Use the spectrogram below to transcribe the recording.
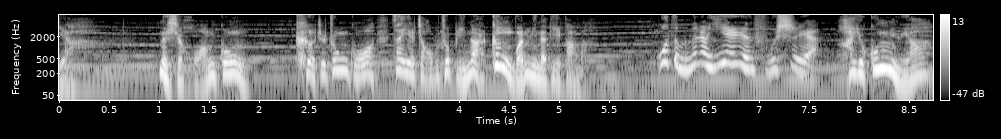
呀，那是皇宫，可这中国再也找不出比那儿更文明的地方了。我怎么能让阉人服侍呀？还有宫女啊！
